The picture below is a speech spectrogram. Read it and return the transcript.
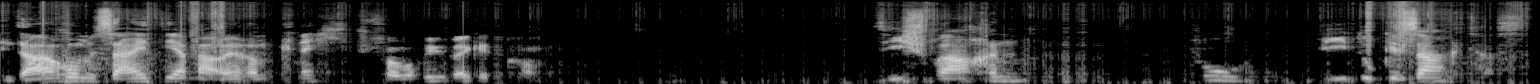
Denn darum seid ihr bei eurem Knecht vorübergekommen. Sie sprachen, tu, wie du gesagt hast.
